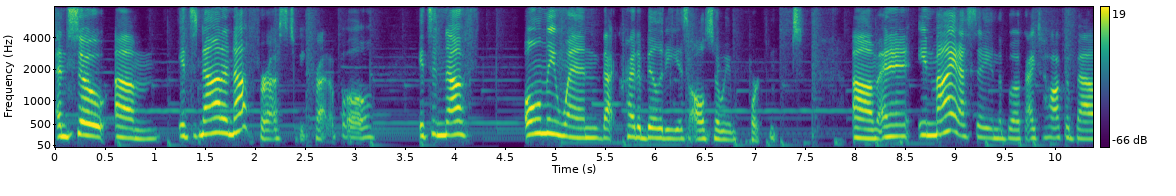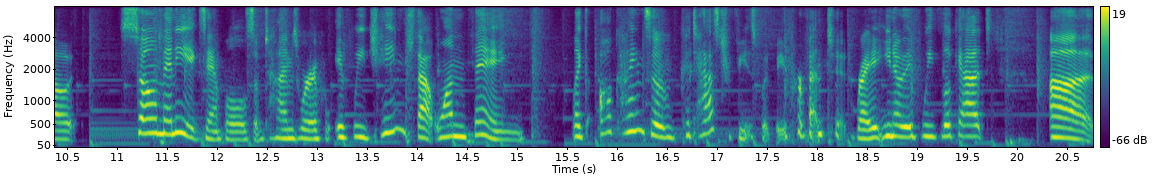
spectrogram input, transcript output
And so um, it's not enough for us to be credible. It's enough only when that credibility is also important. Um, and in my essay in the book, I talk about so many examples of times where if, if we change that one thing, like all kinds of catastrophes would be prevented, right? You know, if we look at uh,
